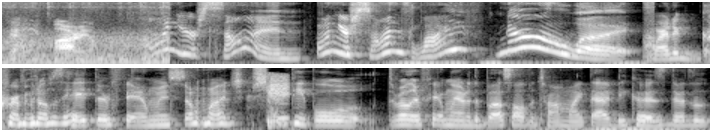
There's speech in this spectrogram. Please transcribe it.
Okay, Mario. on your son. On your son's life? No. What? Why do criminals hate their family so much? People throw their family under the bus all the time like that because they're the,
